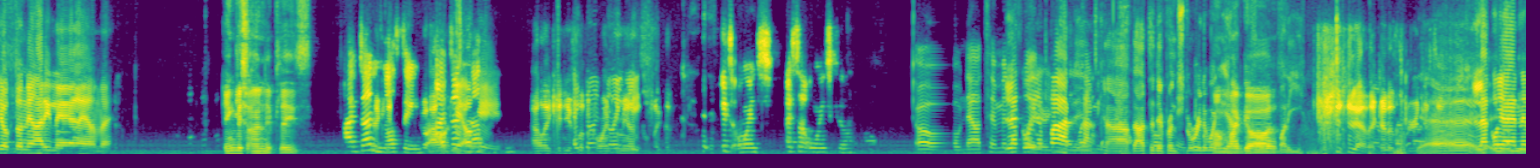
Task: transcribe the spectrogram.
चौक तो निहारी ले आया मैं English only, please. I've done Okay, nothing. go I've out. done Okay, nothing. okay. Alan, can you flip a coin for me on English. conflicted? It's orange. I saw orange kill. Oh, now ten minutes coya later. you pata. blame That is me cap. That's a different Pink. story than what Oh you my had before, God. buddy. yeah, that kind of screwed us. Yeah, La yeah, coya yeah, ne yeah,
